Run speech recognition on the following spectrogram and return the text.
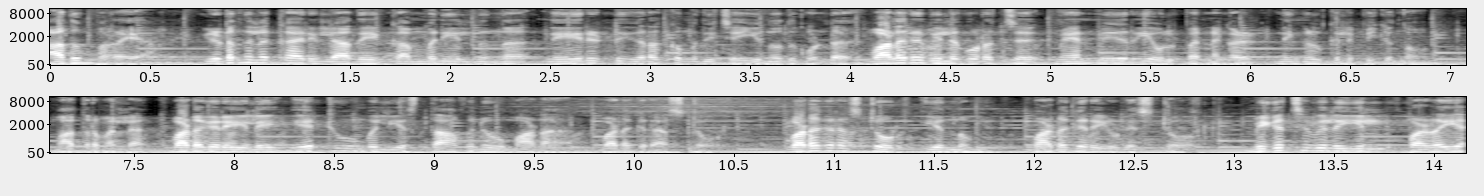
അതും പറയാം. ഇടനിലക്കാരില്ലാതെ കമ്പനിയിൽ നിന്ന് നേരിട്ട് ഇറക്കുമതി ചെയ്യുന്നത് കൊണ്ട് വളരെ വില കുറച്ച് മേന്മയേറിയ ഉൽപ്പന്നങ്ങൾ നിങ്ങൾക്ക് ലഭിക്കുന്നു. മാത്രമല്ല വടകരയിലെ ഏറ്റവും വലിയ സ്ഥാപനവുമാണ് വടകര സ്റ്റോർ. വടകര സ്റ്റോർ എന്നും വടകരയുടെ സ്റ്റോർ. മികച്ച വിലയിൽ പഴയ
